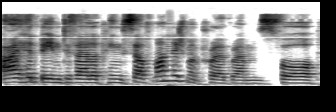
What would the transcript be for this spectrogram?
I had been developing self management programs for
